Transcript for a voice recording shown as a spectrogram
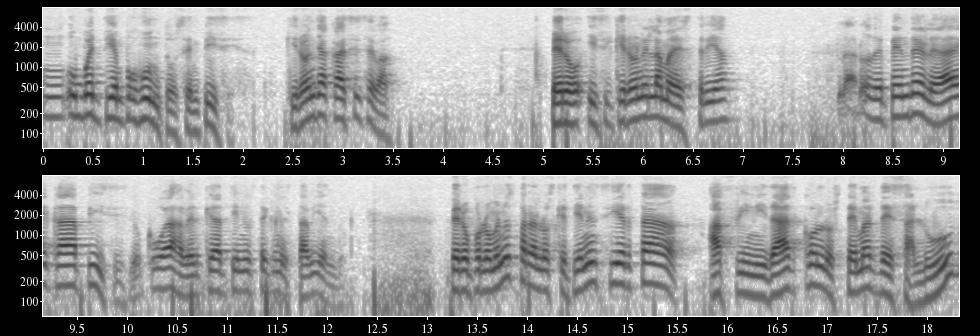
un, buen tiempo juntos en Pisces. Quirón ya casi se va. Pero, ¿y si Quirón es la maestría? Claro, depende de la edad de cada Pisces. Yo voy a saber qué edad tiene usted que me está viendo pero por lo menos para los que tienen cierta afinidad con los temas de salud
